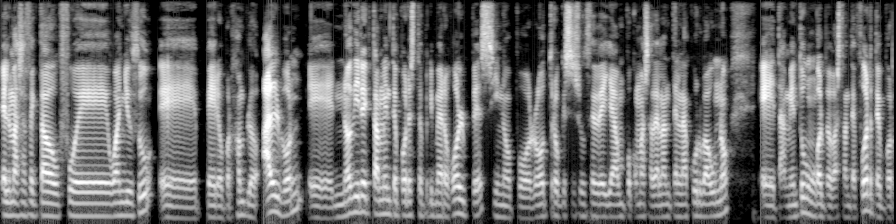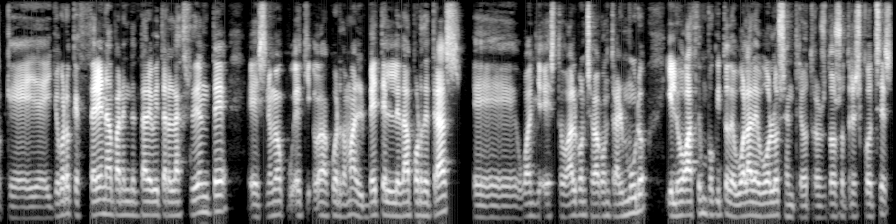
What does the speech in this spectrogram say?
el más afectado fue Wang Yuzu, eh, pero por ejemplo, Albon, eh, no directamente por este primer golpe, sino por otro que se sucede ya un poco más adelante en la curva 1, también tuvo un golpe bastante fuerte, porque yo creo que frena para intentar evitar el accidente. si no me acuerdo mal, Vettel le da por detrás, eh, esto, Albon se va contra el muro y luego hace un poquito de bola de bolos entre otros dos o tres coches,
